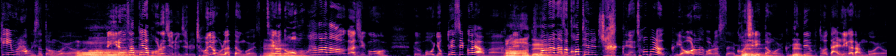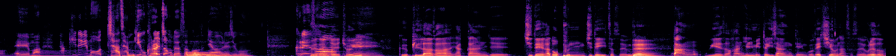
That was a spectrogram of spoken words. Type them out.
게임을 하고 있었던 거예요. 이런 사태가 벌어지는 줄을 전혀 몰랐던 거예요. 네. 제가 너무 화가 나가지고 그 뭐 욕도 했을 거예요 아마. 근데 아, 네. 화가 나서 커튼을 쫙 그냥 쳐버려 그 열어 버렸어요. 거실에 네. 있던 걸. 그 네네. 그때부터 난리가 난 거예요. 예, 막 바퀴들이 뭐 자 잠기고 그럴 정도였었거든요. 오. 그래가지고 그래서 그래서 저희 예. 그 빌라가 약간 이제 지대가 높은 지대에 있었어요. 그래서 네. 땅 위에서 한 1m 이상 되는 곳에 지어놨었어요. 그래서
